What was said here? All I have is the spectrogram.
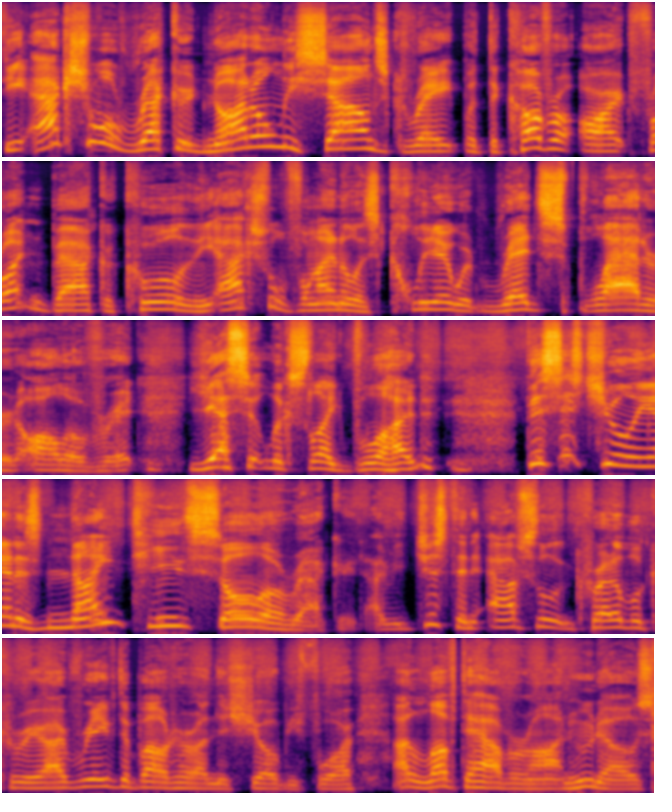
The actual record not only sounds great, but the cover art, front and back, are cool, and the actual vinyl is clear with red splattered all over it. Yes, it looks like blood. This is Juliana's 19th solo record. I mean, just an absolute incredible career. I've raved about her on this show before. I love to have her on. Who knows?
